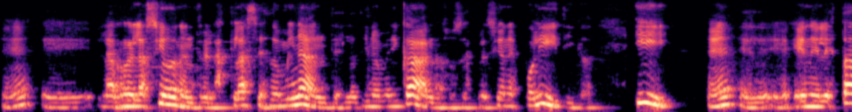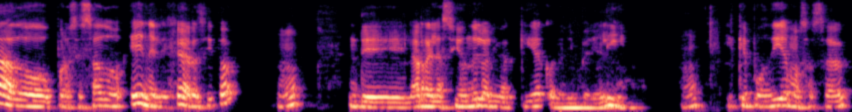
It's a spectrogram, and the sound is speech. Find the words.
¿eh? la relación entre las clases dominantes latinoamericanas, sus expresiones políticas, y en el Estado procesado en el ejército, de la relación de la oligarquía con el imperialismo y qué podíamos hacer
